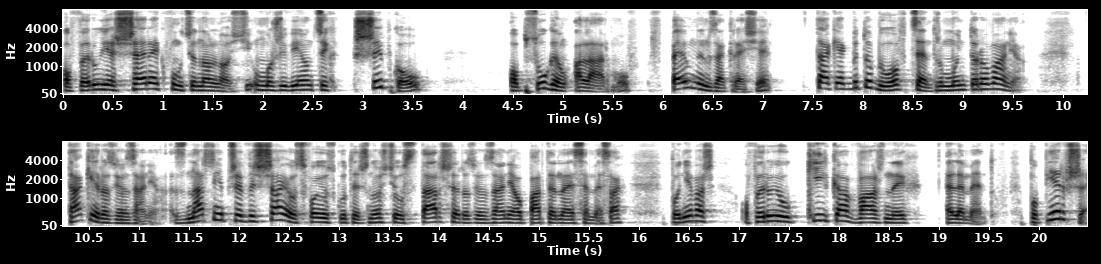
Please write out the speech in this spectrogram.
oferuje szereg funkcjonalności umożliwiających szybką obsługę alarmów w pełnym zakresie, tak jakby to było w centrum monitorowania. Takie rozwiązania znacznie przewyższają swoją skutecznością starsze rozwiązania oparte na SMS-ach, ponieważ oferują kilka ważnych elementów. Po pierwsze,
